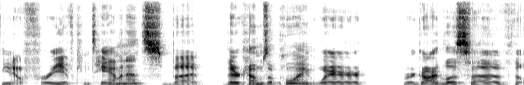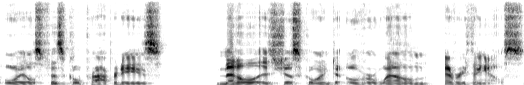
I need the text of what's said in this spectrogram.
you know, free of contaminants, but there comes a point where regardless of the oil's physical properties, metal is just going to overwhelm everything else.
